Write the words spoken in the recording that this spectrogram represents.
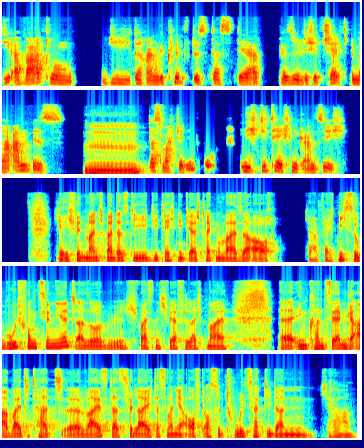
die Erwartung, die daran geknüpft ist, dass der persönliche Chat immer an ist. Mhm. Das macht ja den Druck, nicht die Technik an sich. Ja, ich finde manchmal, dass die, die Technik ja streckenweise auch ja, vielleicht nicht so gut funktioniert. Also ich weiß nicht, wer vielleicht mal äh, in Konzernen gearbeitet hat, äh, weiß das vielleicht, dass man ja oft auch so Tools hat, die dann ja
